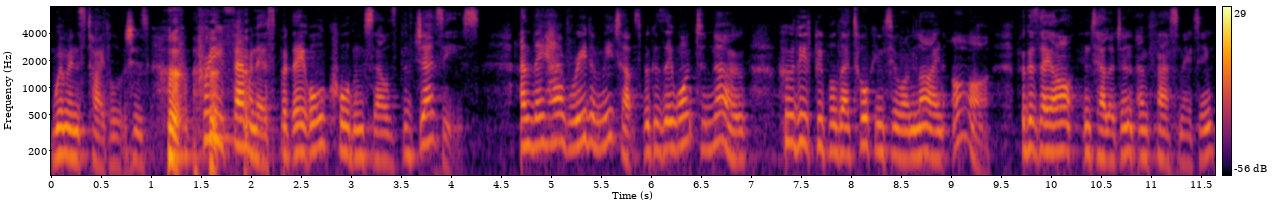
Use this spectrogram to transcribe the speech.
women's title, which is pretty feminist, but they all call themselves the Jezzies. And they have reader meetups because they want to know who these people they're talking to online are, because they are intelligent and fascinating,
